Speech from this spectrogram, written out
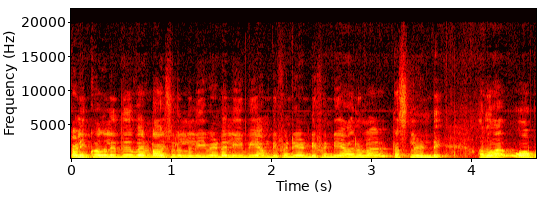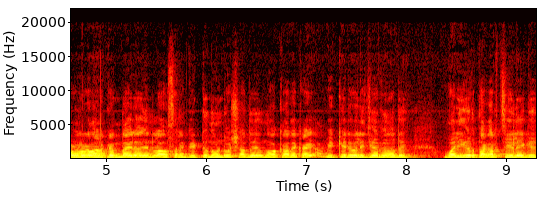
കളിക്കുക എന്നുള്ള ഇത് വരേണ്ട ആവശ്യമില്ലല്ലോ. ലീവ് ചെയ്യേണ്ട ലീവ് ചെയ്യാം ഡിഫെൻഡ് ചെയ്യാം ഡിഫെൻഡ് ചെയ്യാം അതിനുള്ള ടെസ്റ്റിലുണ്ട്. അത് ഓപ്പണർമാർക്ക് എന്തായാലും അതിനുള്ള അവസരം കിട്ടുന്നുണ്ട്. പക്ഷേ അത് നോക്കാതെ വിക്കറ്റ് വലിച്ചേർന്നത് വലിയൊരു തകർച്ചയിലേക്ക്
